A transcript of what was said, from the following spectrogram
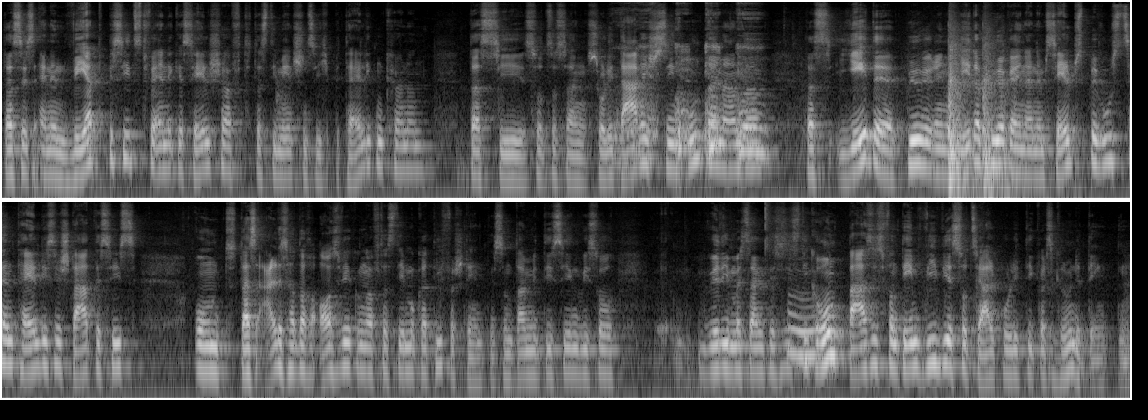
dass es einen Wert besitzt für eine Gesellschaft, dass die Menschen sich beteiligen können, dass sie sozusagen solidarisch sind untereinander, dass jede Bürgerin und jeder Bürger in einem Selbstbewusstsein Teil dieses Staates ist und das alles hat auch Auswirkungen auf das Demokratieverständnis und damit ist irgendwie so, würde ich mal sagen, das ist die mhm. Grundbasis von dem, wie wir Sozialpolitik als Grüne denken.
